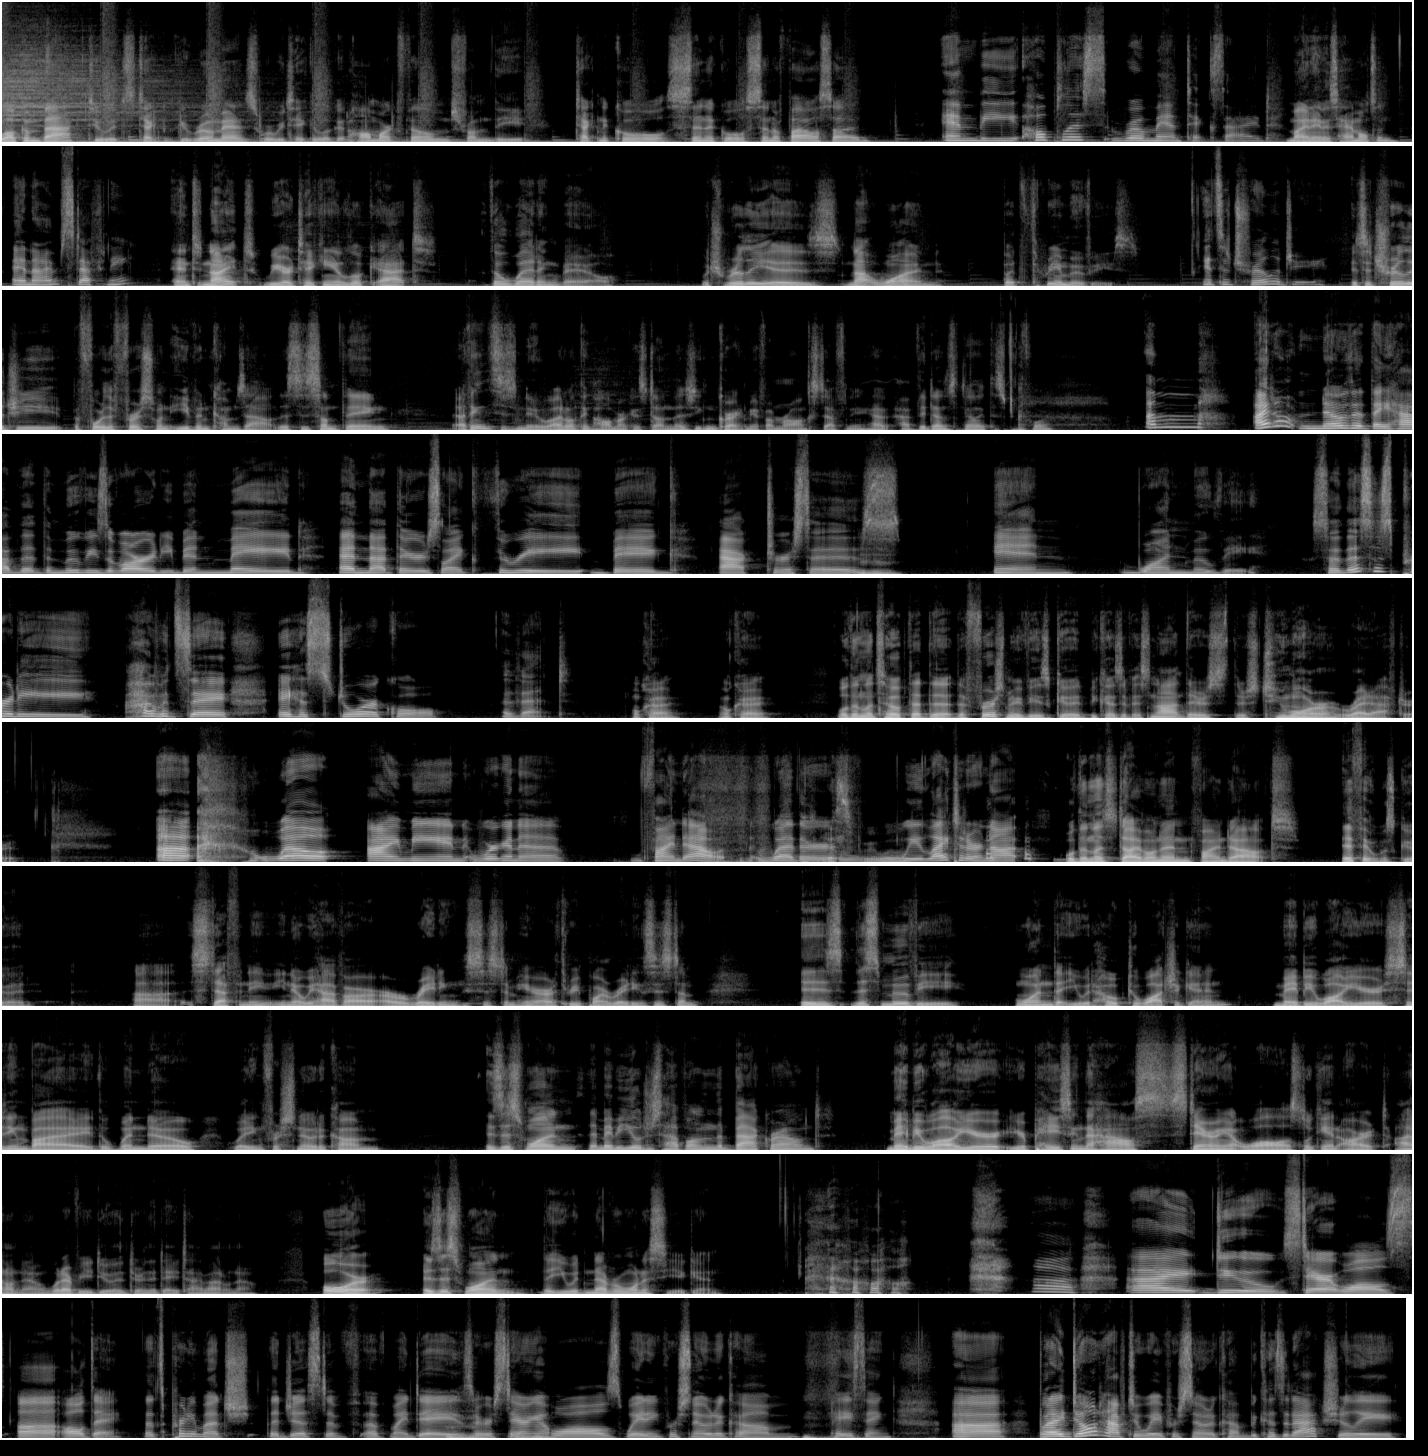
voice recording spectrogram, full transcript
Welcome back to It's Technically Romance, where we take a look at Hallmark films from the technical, cynical, cinephile side. And the hopeless romantic side. My name is Hamilton, And I'm Stephanie. and tonight we are taking a look at The Wedding Veil, which really is not one, but three movies. It's a trilogy. It's a trilogy before the first one even comes out. This is something, I think this is new. I don't think Hallmark has done this. You can correct me if I'm wrong, Stephanie. Have, have they done something like this before? Um, I don't know that they have that the movies have already been made and that there's like three big actresses in one movie. So this is pretty, I would say, a historical event. Okay. Okay. Well, then let's hope that the, the first movie is good because if it's not, there's there's two more right after it. Uh, well, I mean, we're gonna find out whether Yes, we we liked it or not. Well, then let's dive on in and find out if it was good. Uh, Stephanie, you know, we have our, our rating system here, our three point rating system. Is this movie one that you would hope to watch again? Maybe while you're sitting by the window waiting for snow to come. Is this one that maybe you'll just have on in the background? Maybe while you're you're pacing the house, staring at walls, looking at art. I don't know. Whatever you do during the daytime, I don't know. Or is this one that you would never want to see again? Ah, I do stare at walls uh, all day. That's pretty much the gist of, of my days, Mhm, or staring mhm. at walls, waiting for snow to come, pacing. Uh, but I don't have to wait for snow to come because it actually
